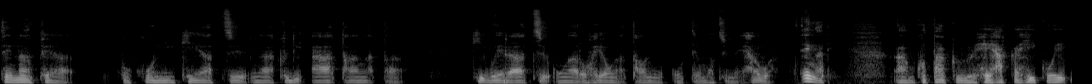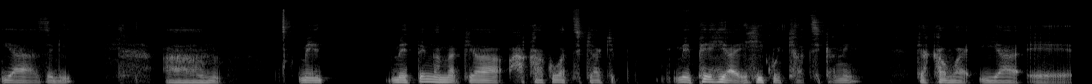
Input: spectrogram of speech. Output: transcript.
tēnā pea ko koni kē atu ngā kurī ā-tāngata ki wērā atu o ngā rohe o ngā tāone o Te Motu-nei-Haua. Engari, ā, ko tāku he haka hīkoi i a Ziggy, ā, me Me tengana kia haka kua tika ki me pehea e hikoi kia tika ne? Kia kaua ia e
